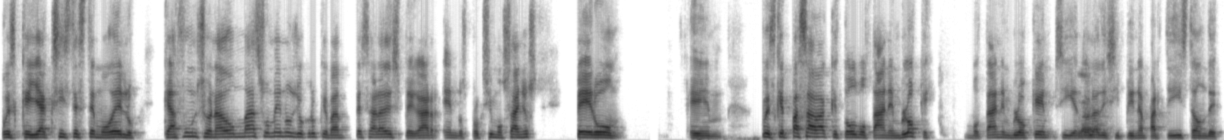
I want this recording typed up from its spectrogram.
pues que ya existe este modelo que ha funcionado más o menos, yo creo que va a empezar a despegar en los próximos años, pero em, pues qué pasaba que todos votaban en bloque votan en bloque siguiendo la disciplina partidista, donde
